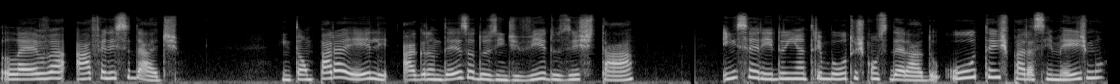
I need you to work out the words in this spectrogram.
leva à felicidade. Então, para ele, a grandeza dos indivíduos está inserido em atributos considerados úteis para si mesmo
